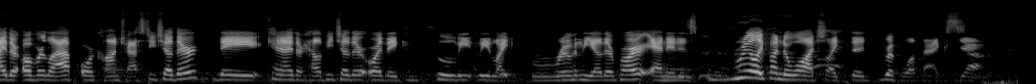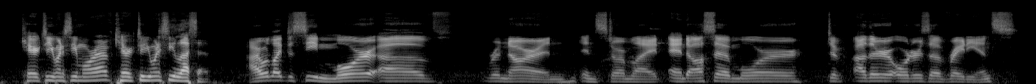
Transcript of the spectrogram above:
either overlap or contrast each other. They can either help each other or they completely like ruin the other part, and it is really fun to watch, like the ripple effects. Yeah. Character you want to see more of? Character you want to see less of? I would like to see more of Renarin in Stormlight and also more di- other orders of Radiance.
